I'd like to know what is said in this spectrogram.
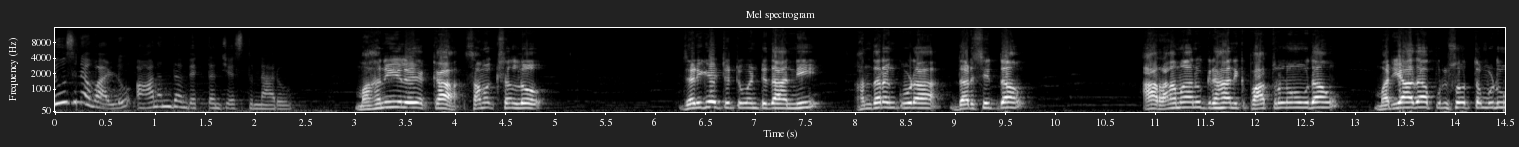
చూసిన వాళ్ళు ఆనందం వ్యక్తం చేస్తున్నారు. మహనీయుల యొక్క సమక్షంలో జరిగేటటువంటి దాన్ని అందరం కూడా దర్శిద్దాం. ఆ రామానుగ్రహానికి పాత్రలమవుదాం మర్యాద పురుషోత్తముడు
